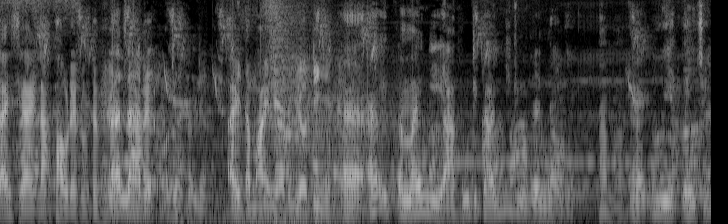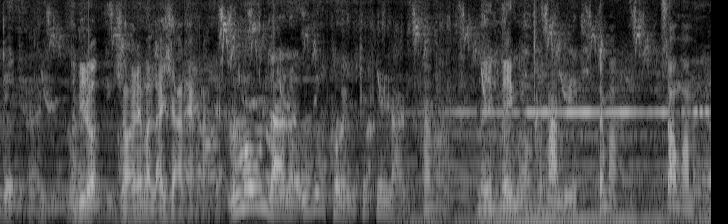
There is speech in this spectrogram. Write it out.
တိုက်ဆရာကြီးလာဖောက်တယ်လို့တပည့်အဲ့တော့လာကြားတတယ်ယ်ဟုတ်တယ်ဟုတ်တယ်အဲ့ဒီတမိုင်းတွေတပည့်တော့သိကျင်တယ်အဲအဲ့သမိုင်းကြီးကဟူတကကြီးကျူပဲနိုင်တယ်မှန်ပါအဲဦးရေးသိန်းချူတဲ့တကကြီးတပည့်တော့ရွာထဲမှာလိုက်ရှာလိုက်မလားဗျမမဟုတ်လာတော့ဦးသိန်းခေါ်ရင်ခက်ခင်းလာတယ်မှန်ပါမိတ်မိတ်ပါခဏလေးတက်မှာစောင့်ပါမယ်ဗျ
